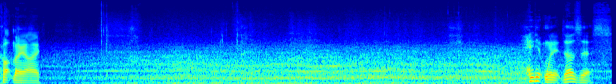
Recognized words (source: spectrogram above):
caught my eye. hate it when it does this.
